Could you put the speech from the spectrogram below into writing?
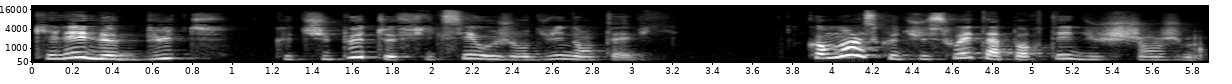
quel est le but que tu peux te fixer aujourd'hui dans ta vie? Comment est-ce que tu souhaites apporter du changement?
